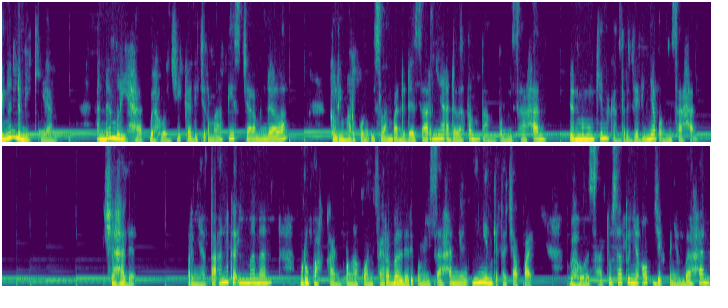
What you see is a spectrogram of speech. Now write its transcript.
Dengan demikian, Anda melihat bahwa jika dicermati secara mendalam, kelima rukun Islam pada dasarnya adalah tentang pemisahan dan memungkinkan terjadinya pemisahan. Syahadat Pernyataan keimanan merupakan pengakuan verbal dari pemisahan yang ingin kita capai, bahwa satu-satunya objek penyembahan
